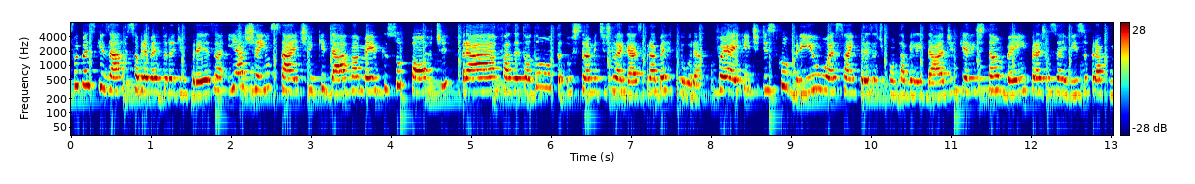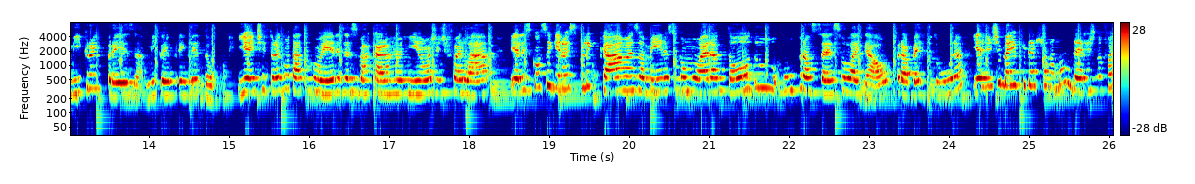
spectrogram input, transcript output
fui, pesquisar sobre abertura de empresa e achei um site que dava meio que o suporte para fazer todos os trâmites legais para abertura. Foi aí que a gente descobriu essa empresa de contabilidade que eles também prestam serviço para microempresa, microempreendedor. E a gente entrou em contato com eles, eles marcaram a reunião, a gente foi lá e eles conseguiram explicar mais ou menos como era todo todo o processo legal para abertura e a gente meio que deixou na mão deles, não foi?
